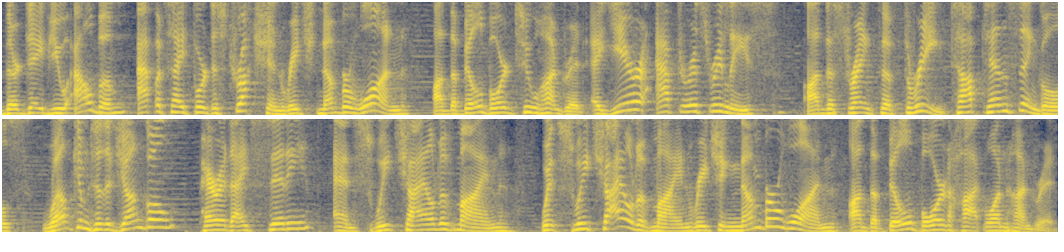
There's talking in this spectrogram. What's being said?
Their debut album, Appetite for Destruction, reached number one on the Billboard 200 a year after its release on the strength of three top 10 singles Welcome to the Jungle, Paradise City, and Sweet Child of Mine, with Sweet Child of Mine reaching number one on the Billboard Hot 100.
